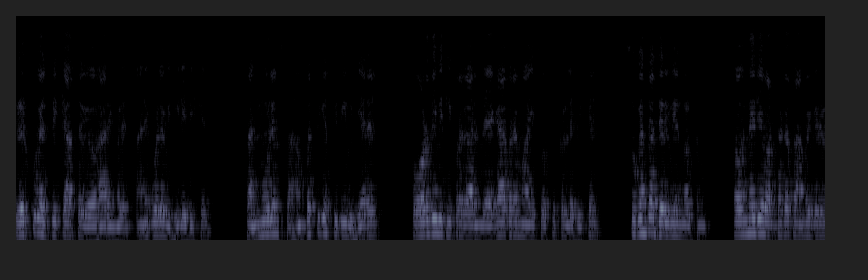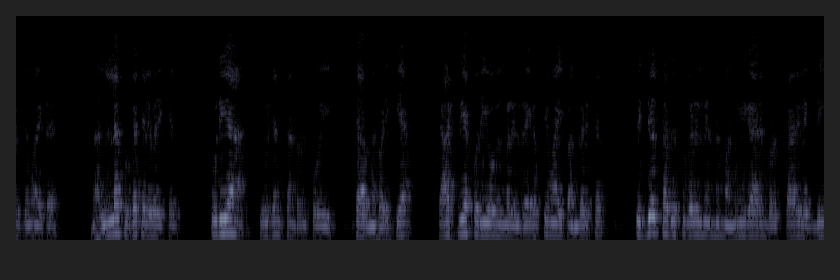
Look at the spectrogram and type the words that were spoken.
തീർപ്പ് കൽപ്പിക്കാത്ത വ്യവഹാരങ്ങളിൽ അനുകൂല വിധി ലഭിക്കൽ തന്മൂലം സാമ്പത്തിക സ്ഥിതി ഉയരൽ കോടതി വിധി പ്രകാരം രേഖാപരമായി സ്വത്തുക്കൾ ലഭിക്കൽ സുഗന്ധദ്രവ്യങ്ങൾക്കും സൗന്ദര്യവർദ്ധക സാമഗ്രികൾക്കുമായിട്ട് നല്ല തുക ചെലവഴിക്കൽ പുതിയ ട്യൂഷൻ സെന്ററിൽ പോയി ചേർന്ന് പഠിക്കുക രാഷ്ട്രീയ പൊതുയോഗങ്ങളിൽ രഹസ്യമായി പങ്കെടുക്കൽ വിദ്യുത് സദസ്സുകളിൽ നിന്നും അംഗീകാരം പുരസ്കാര ലബ്ധി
